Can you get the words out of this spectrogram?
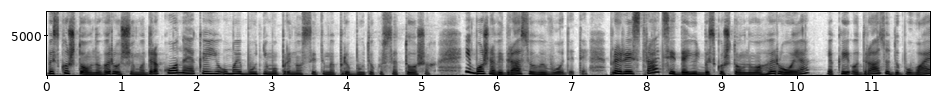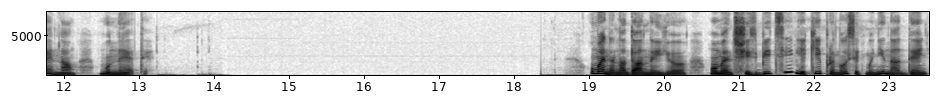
Безкоштовно вирощуємо дракона, який у майбутньому приноситиме прибуток у сатошах, і можна відразу виводити. При реєстрації дають безкоштовного героя, який одразу добуває нам монети. У мене на даний е, момент 6 бійців, які приносять мені на день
